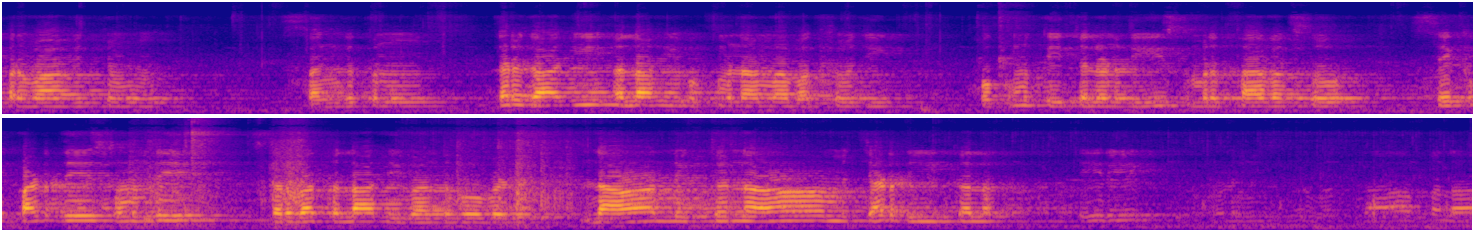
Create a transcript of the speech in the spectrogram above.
ਪਰਵਾਹ ਵਿੱਚੋਂ ਸੰਗਤ ਨੂੰ ਦਰਗਾਹੀ ਅਲਾਹੀ ਹੁਕਮਨਾਮਾ ਬਖਸ਼ੋ ਜੀ। ਹੁਕਮ ਤੇ ਚੱਲਣ ਦੀ ਸਮਰੱਥਾ ਬਖਸ਼ੋ। ਸਿੱਖ ਪੜ੍ਹਦੇ, ਸੁਣਦੇ, ਸਰਬਤ ਲਾਹੀ ਬੰਦ ਹੋਵਣ। ਨਾਨਕ ਨਾਮ ਚੜ੍ਹਦੀ ਕਲਾ, ਤੇਰੇ ਭਲਾ।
